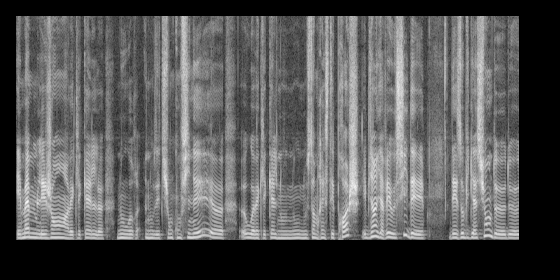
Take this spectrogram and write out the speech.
et même les gens avec lesquels nous, nous étions confinés euh, ou avec lesquels nous, nous, sommes restés proches, eh bien, il y avait aussi des, des obligations de,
